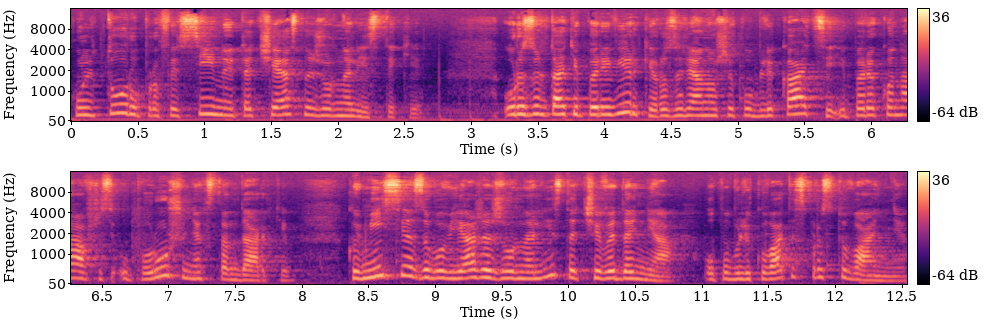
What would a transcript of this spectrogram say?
культуру професійної та чесної журналістики. У результаті перевірки, розглянувши публікації і переконавшись у порушеннях стандартів, комісія зобов'яже журналіста чи видання опублікувати спростування.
